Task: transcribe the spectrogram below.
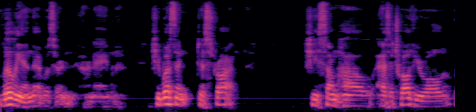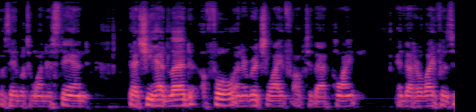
Lillian, that was her her name, she wasn't distraught she somehow, as a 12 year old, was able to understand that she had led a full and a rich life up to that point, and that her life was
